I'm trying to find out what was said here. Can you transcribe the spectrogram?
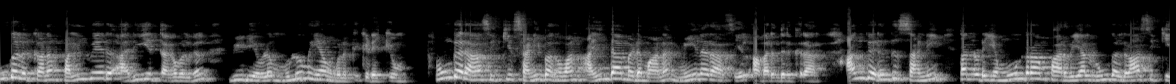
உங்களுக்கான பல்வேறு அரிய தகவல்கள் வீடியோவில் முழுமையா உங்களுக்கு கிடைக்கும். உங்க ராசிக்கு சனி பகவான் ஐந்தாம் இடமான மீன ராசியில் அமர்ந்திருக்கிறார். அங்கிருந்து சனி தன்னுடைய மூன்றாம் பார்வையால் உங்கள் ராசிக்கு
